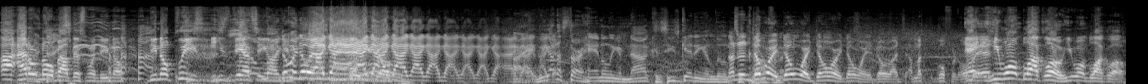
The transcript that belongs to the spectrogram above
Uh, I don't know about this one, Dino. Dino, please, he's dancing on you. Don't worry. Don't worry. I got. I got. I got. I got. I got. I got. I got. I got. All right, we gotta start handling him now because he's getting a little. No, no, don't worry, don't worry, don't worry, don't worry, don't worry. I'm gonna go for an Hey, overhead. he won't block low. He won't block low.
